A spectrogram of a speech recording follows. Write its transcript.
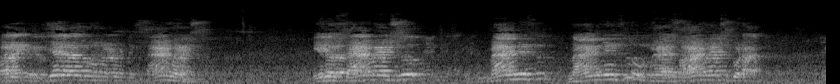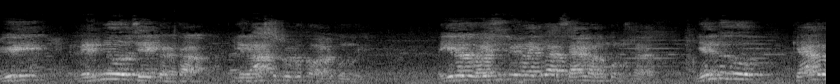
మరి విజయనగరంలో ఉన్నటువంటి శాండ్ మైన్స్. ఈరోజు sand mines manganese manganese sand mines కూడా ఇవి రెన్యూవల్ చేయకనుక ఈ రాష్ట్ర ప్రభుత్వం అనుకుంది. ఈరోజు వైసీపీ నాయకులు ఆ శాండ్ అనుకుంటున్నారు. ఎందుకు కేంద్ర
